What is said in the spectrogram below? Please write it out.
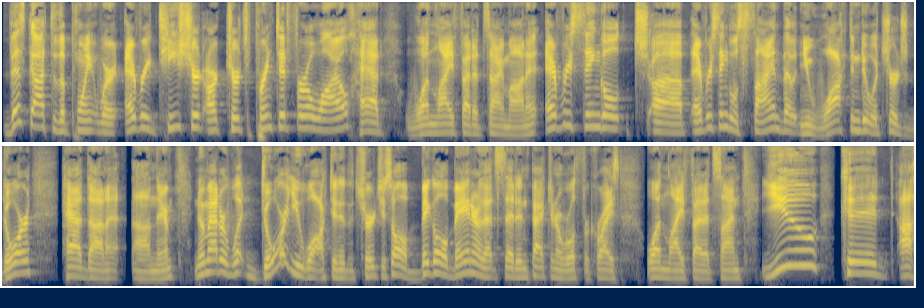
This got to the point where every T-shirt our church printed for a while had "One Life at a Time" on it. Every single uh, every single sign that you walked into a church door had that on there. No matter what door you walked into the church, you saw a big old banner that said "Impacting a World for Christ, One Life at a Time." You could, uh,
